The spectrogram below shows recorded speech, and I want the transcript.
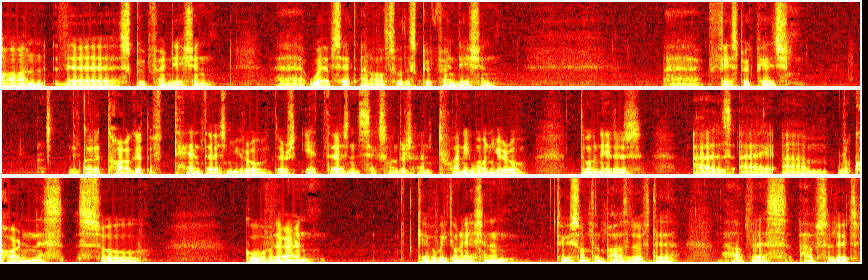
on the Scoop Foundation uh, website and also the Scoop Foundation uh, Facebook page they've got a target of 10,000 euro. There's 8,621 euro donated as I am recording this. So go over there and give a wee donation and do something positive to help this absolute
